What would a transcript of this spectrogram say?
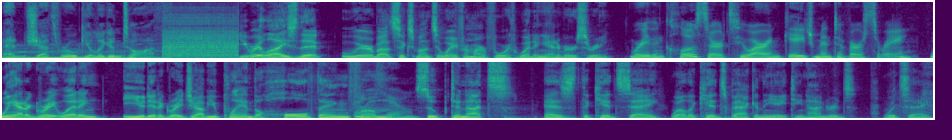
and Jethro Gilligan Toth. Do you realize that we're about six months away from our fourth wedding anniversary? We're even closer to our engagement anniversary. We had a great wedding. You did a great job. You planned the whole thing from you. soup to nuts, as the kids say. Well, the kids back in the 1800s would say.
